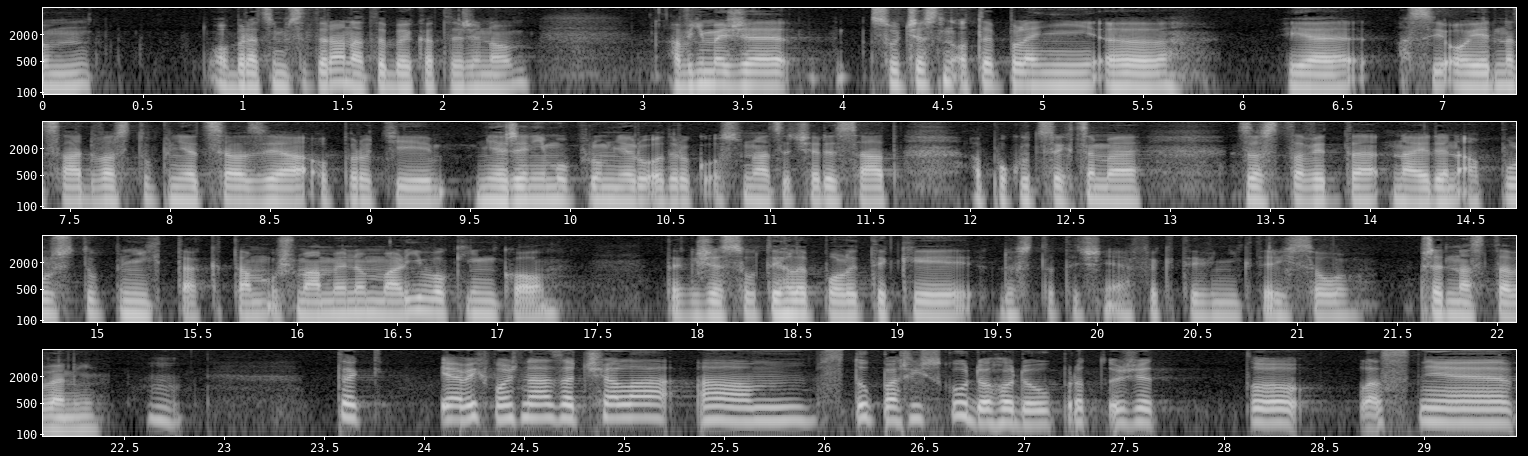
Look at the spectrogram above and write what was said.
um, obracím se teda na tebe, Kateřino. A víme, že současné oteplení uh, je asi o 1,2 stupně Celsia oproti měřenému průměru od roku 1860 a pokud se chceme zastavit na 1,5 stupních, tak tam už máme jenom malý okýnko, takže jsou tyhle politiky dostatečně efektivní, které jsou přednastavený. Hmm. Tak já bych možná začala um, s tou pařížskou dohodou, protože to vlastně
